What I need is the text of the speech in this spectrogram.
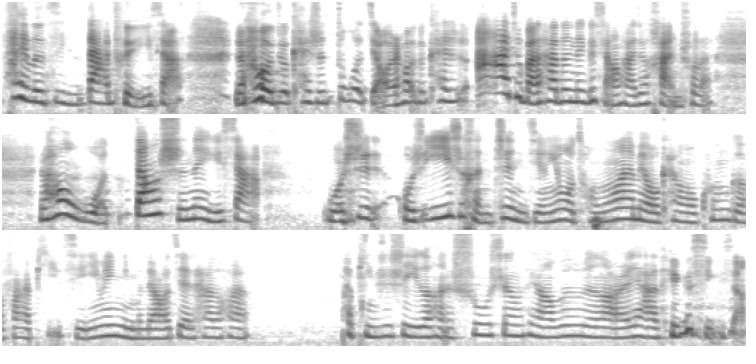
拍了自己的大腿一下，然后就开始跺脚，然后就开始啊就把他的那个想法就喊出来，然后我当时那一下。我是我是一是很震惊，因为我从来没有看过坤哥发脾气，因为你们了解他的话，他平时是一个很书生、非常温文尔雅的一个形象，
